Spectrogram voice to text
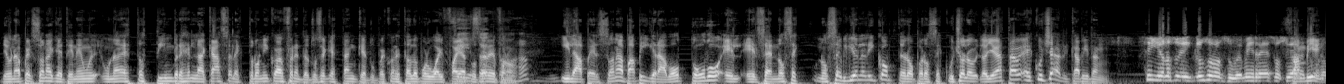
de una persona que tiene un- una de estos timbres en la casa electrónicos al frente. Entonces, que están, que tú puedes conectarlo por Wi-Fi Sí, a tu exacto, teléfono. ajá. Y la persona, papi, grabó todo el, el- o sea, no se, no se vio el helicóptero, pero se escuchó. ¿Lo, lo llegaste a escuchar, capitán? Sí, yo lo subí, incluso lo subí a mis redes sociales. También.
